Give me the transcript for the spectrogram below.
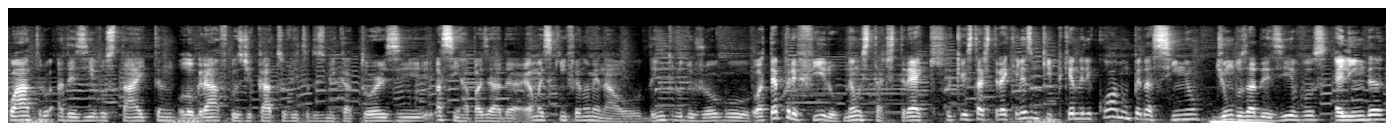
quatro adesivos Titan holográficos de Katowice 2014. Assim, rapaziada, é uma skin fenomenal. Dentro do jogo, eu até prefiro não Stat Track, porque o Stat Track, mesmo que pequeno, ele come um pedacinho de um dos adesivos. É linda,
